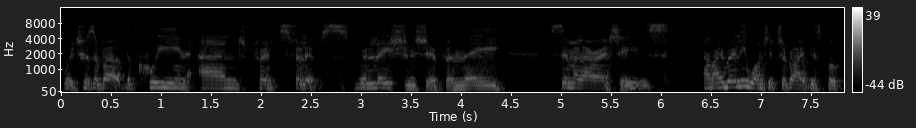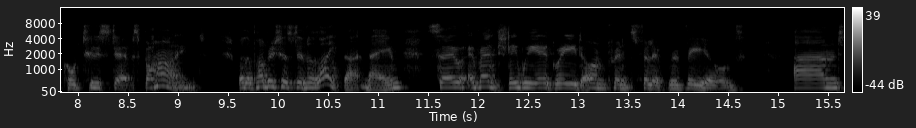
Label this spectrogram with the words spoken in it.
which was about the Queen and Prince Philip's relationship and the similarities. And I really wanted to write this book called Two Steps Behind. Well, the publishers didn't like that name. So eventually we agreed on Prince Philip Revealed. And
